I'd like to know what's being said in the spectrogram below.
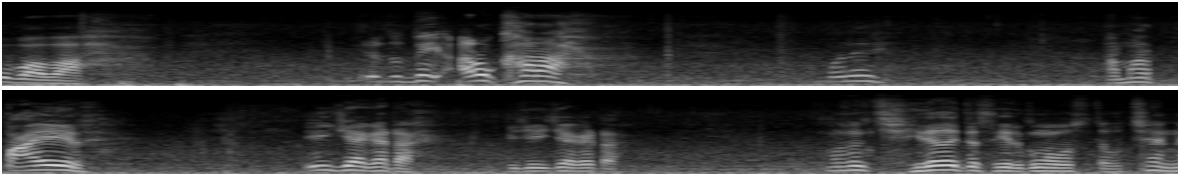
ও বাবা, এটা তো দেখ আরও খারাপ মানে আমার পায়ের এই জায়গাটা, এই যে এই জায়গাটা, আমার ছিঁড়ে যাইতেছে এরকম অবস্থা, বুঝছেন?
